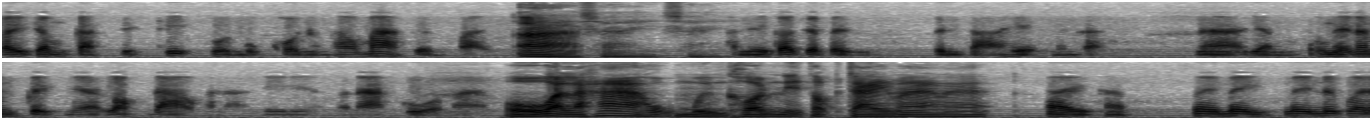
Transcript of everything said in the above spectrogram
ไปจำกัดสิทธิส่วนบุคคลของเขามากเกินไป อ่าใช่ใช่อันนี้ก็จะเป็นเป็นสาเหตุเหมือนกันนะอย่างตรงในอังกฤษเนี่ยล็อกดาวน์ขนาดนี้เนี่ยก็น่ากลัวมาก โอ้วันละห้าหกหมื่นคนนี่ตกใจมากนะฮะใช่ครับ ไม่ไม่ไม่นึกว่า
